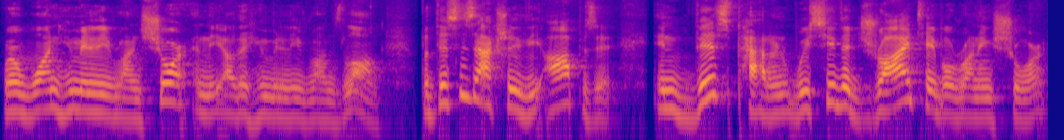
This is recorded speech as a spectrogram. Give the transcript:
where one humidity runs short and the other humidity runs long. But this is actually the opposite. In this pattern, we see the dry table running short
